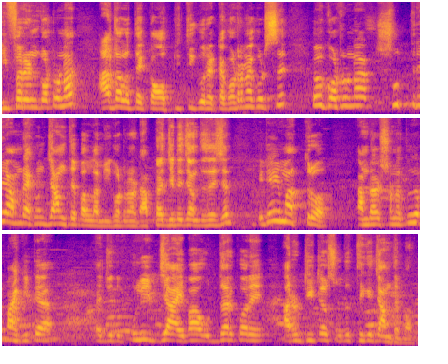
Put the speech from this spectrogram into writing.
ডিফারেন্ট ঘটনা আদালতে একটা অপ্রীতিকর একটা ঘটনা করছে ওই ঘটনার সূত্রে আমরা এখন জানতে পারলাম এই ঘটনাটা। আপনারা যেটা জানতে চাইছেন এটাই মাত্র। আমরা শোনাতে বাকিটা যদি পুলিশ যায় বা উদ্ধার করে আরও ডিটেলস ওদের থেকে জানতে পারব।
